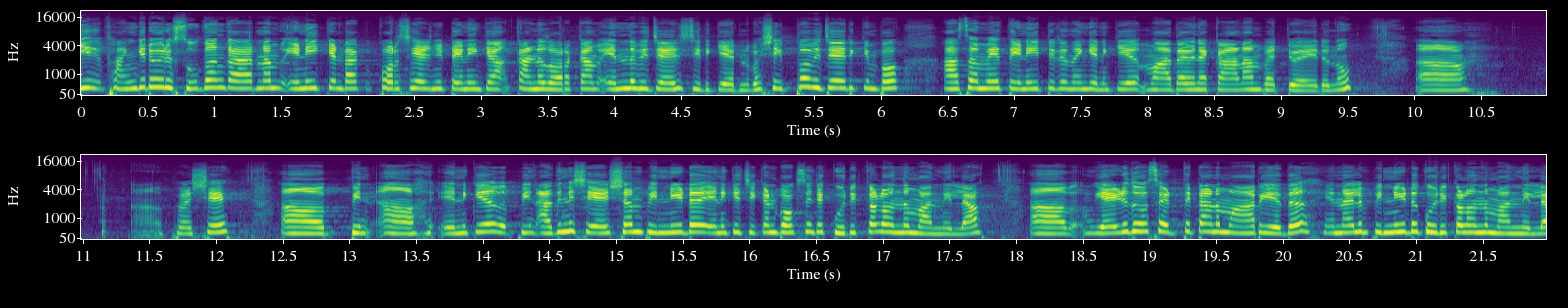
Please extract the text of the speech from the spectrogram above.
ഈ ഭയങ്കര ഒരു സുഖം കാരണം എണീക്കേണ്ട കുറച്ച് കഴിഞ്ഞിട്ട് എണീക്കാം കണ്ണ് തുറക്കാം എന്ന് വിചാരിച്ചിരിക്കുകയായിരുന്നു. പക്ഷേ ഇപ്പോൾ വിചാരിക്കുമ്പോൾ ആ സമയത്ത് എണീറ്റിരുന്നെങ്കിൽ എനിക്ക് മാതാവിനെ കാണാൻ പറ്റുമായിരുന്നു. പക്ഷേ പിൻ എനിക്ക് പിൻ അതിന് ശേഷം പിന്നീട് എനിക്ക് ചിക്കൻ ബോക്സിന്റെ കുരുക്കളൊന്നും വന്നില്ല. ഏഴ് ദിവസം എടുത്തിട്ടാണ് മാറിയത്. എന്നാലും പിന്നീട് കുരുക്കളൊന്നും വന്നില്ല.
